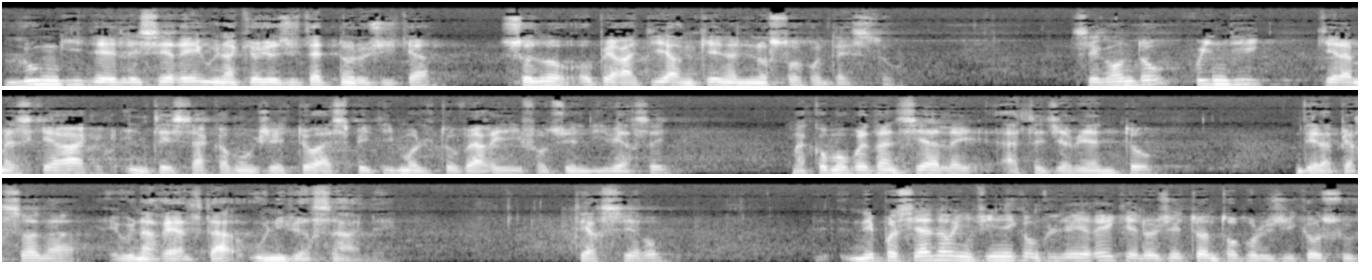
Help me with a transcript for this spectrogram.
lunghi dell'essere una curiosità etnologica, sono operati anche nel nostro contesto. Secondo, quindi, che la maschera intesa come oggetto aspetti molto vari e funzioni diverse, ma come potenziale atteggiamento della persona è una realtà universale. Terzo, ne possiamo infine concludere che l'oggetto antropologico su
